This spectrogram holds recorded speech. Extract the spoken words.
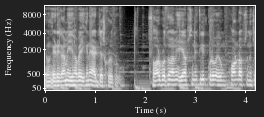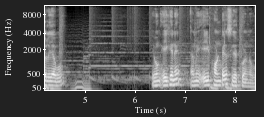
এবং এটাকে আমি এইভাবে এখানে অ্যাডজাস্ট করে দেবো। সবার প্রথমে আমি এই অপশানে ক্লিক করব এবং ফন্ট অপশানে চলে যাব। এবং এইখানে আমি এই ফন্টটাকে সিলেক্ট করে নেব।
